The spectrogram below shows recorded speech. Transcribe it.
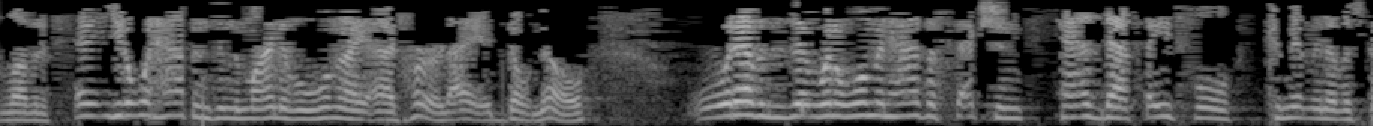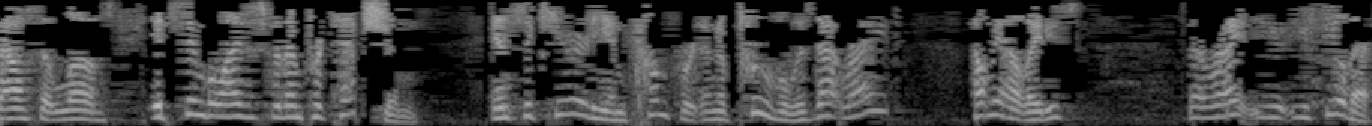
love and, you know what happens in the mind of a woman. I, I've heard. I don't know. What happens is that when a woman has affection, has that faithful commitment of a spouse that loves, it symbolizes for them protection and security and comfort and approval. Is that right? Help me out, ladies. Is that right? You, you feel that.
